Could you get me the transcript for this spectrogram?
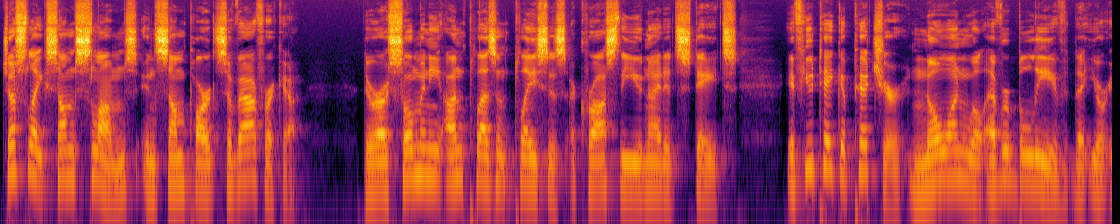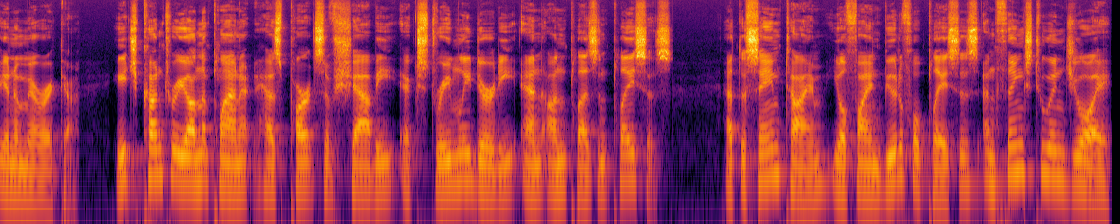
just like some slums in some parts of Africa. There are so many unpleasant places across the United States. If you take a picture, no one will ever believe that you're in America. Each country on the planet has parts of shabby, extremely dirty, and unpleasant places. At the same time, you'll find beautiful places and things to enjoy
